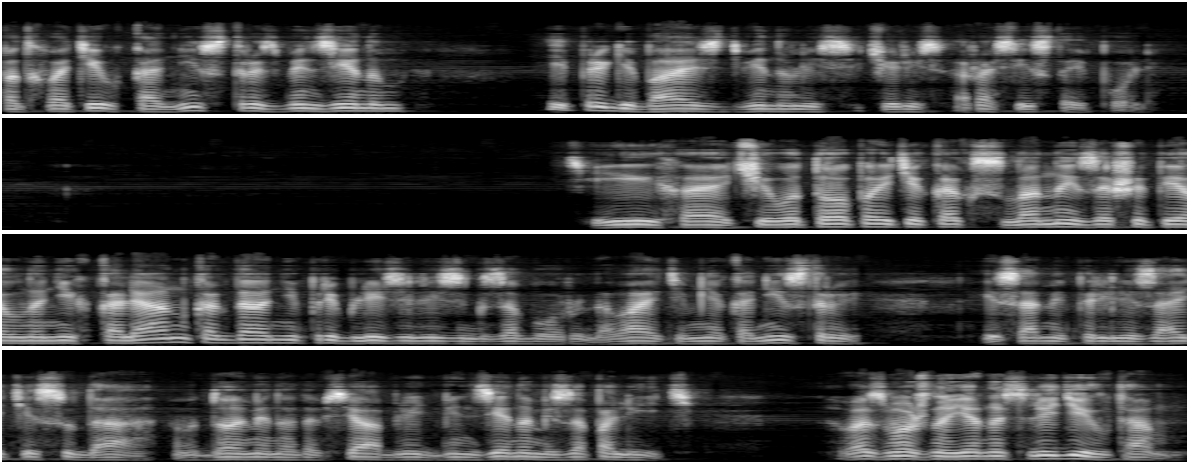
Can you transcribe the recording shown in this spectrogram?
подхватив канистры с бензином и, пригибаясь, двинулись через росистое поле. «Тихо! Чего топаете, как слоны?» — зашипел на них Колян, когда они приблизились к забору. «Давайте мне канистры и сами перелезайте сюда. В доме надо все облить бензином и запалить. Возможно, я наследил там.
